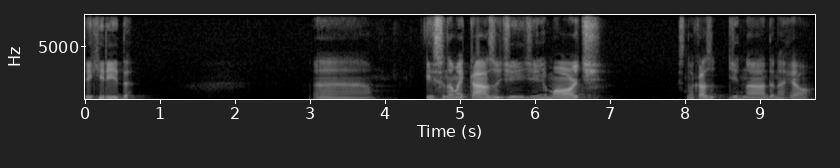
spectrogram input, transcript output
E querida? Ah, isso não é caso de, de morte. Isso não é caso de nada, na real.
